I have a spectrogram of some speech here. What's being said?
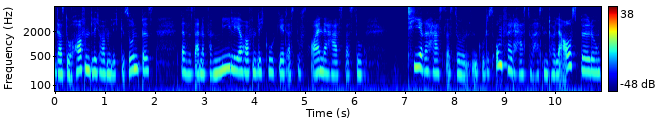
dass du hoffentlich, hoffentlich gesund bist, dass es deiner Familie hoffentlich gut geht, dass du Freunde hast, dass du Tiere hast, dass du ein gutes Umfeld hast, du hast eine tolle Ausbildung.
